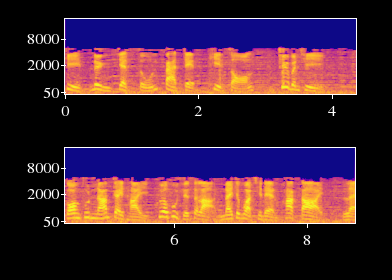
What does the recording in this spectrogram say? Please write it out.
ขีด17087ขีด2ชื่อบัญชี กองทุนน้ำใจไทยเพื่อผู้เสียสละในจังหวัดชายแดนภาคใต้ และ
